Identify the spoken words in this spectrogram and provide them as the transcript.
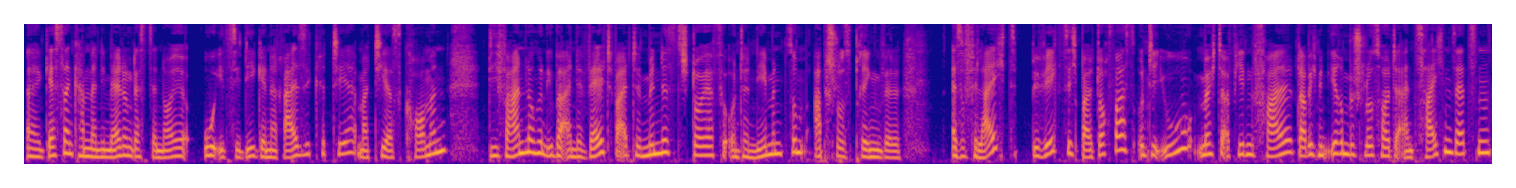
Äh, gestern kam dann die Meldung, dass der neue OECD-Generalsekretär Matthias Cormann die Verhandlungen über eine weltweite Mindeststeuer für Unternehmen zum Abschluss bringen will. Also vielleicht bewegt sich bald doch was und die EU möchte auf jeden Fall, glaube ich, mit ihrem Beschluss heute ein Zeichen setzen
